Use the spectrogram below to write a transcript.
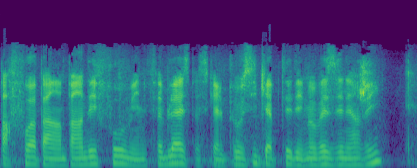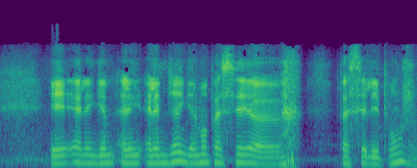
parfois pas un défaut, mais une faiblesse, parce qu'elle peut aussi capter des mauvaises énergies. Et elle, elle, aime bien également passer, passer l'éponge,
